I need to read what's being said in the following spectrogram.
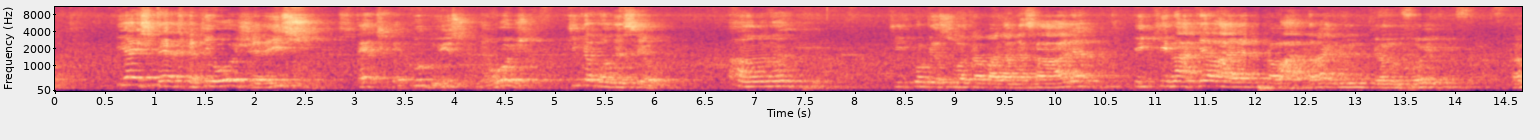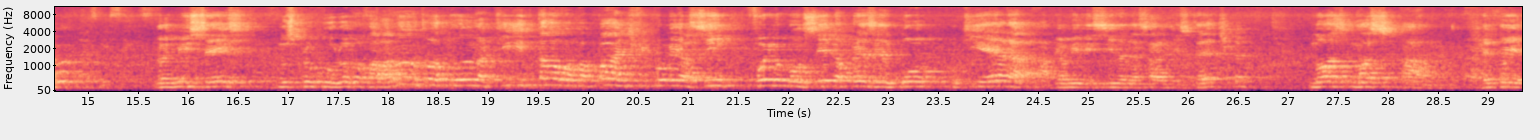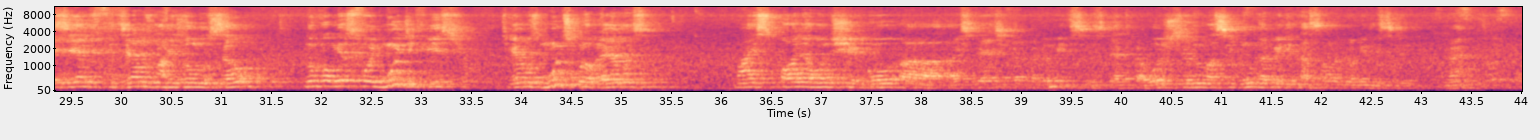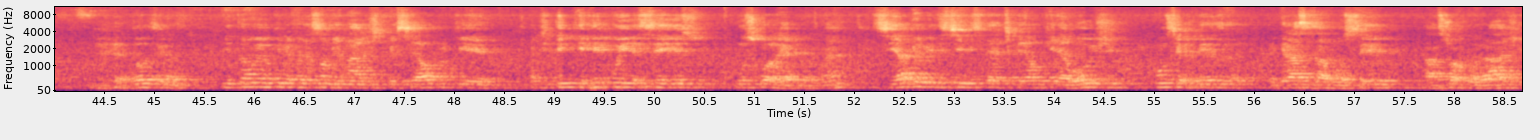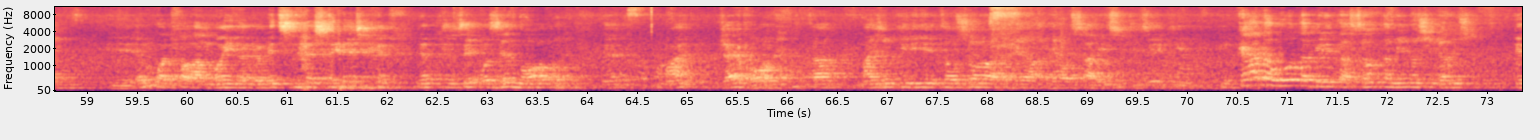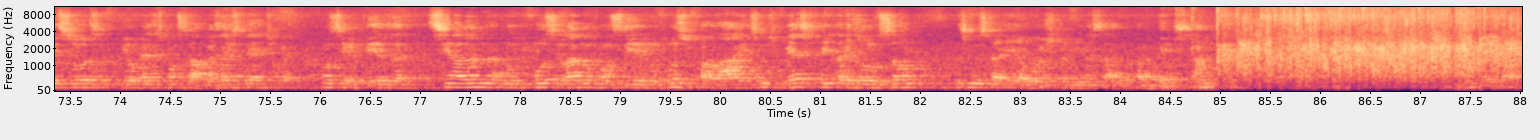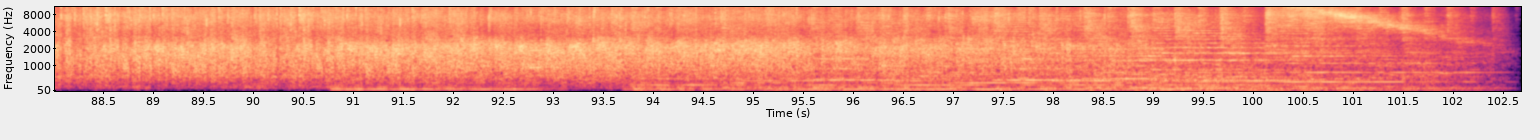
E a estética, que hoje é isso, estética é tudo isso, né? hoje, o que, que aconteceu? A Ana, que começou a trabalhar nessa área e que naquela época, lá atrás, não lembro que ano foi, 2006, nos procurou para falar, não, estou atuando aqui e tal, papá, a gente ficou meio assim, foi no conselho, apresentou o que era a biomedicina nessa área de estética, nós, nós ah, reconhecemos, fizemos uma resolução, no começo foi muito difícil, tivemos muitos problemas, mas olha onde chegou a, a estética, a biomedicina estética hoje, sendo uma segunda habilitação da biomedicina, né? 12 anos. Então eu queria fazer essa homenagem especial porque a gente tem que reconhecer isso nos colegas. Né? Se a biomedicina estética é o que é hoje, com certeza é graças a você, a sua coragem. E eu não posso falar mãe da biomedicina estética, né? porque você, você é nova, né? mas já é vó. Tá? Mas eu queria então só realçar isso e dizer que em cada outra habilitação também nós tivemos pessoas biomédicas responsáveis, mas a estética, com certeza, se a Ana não fosse lá no conselho, não fosse falar, e se não tivesse feito a resolução, você não estaria hoje também nessa área. Parabéns. Tá?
